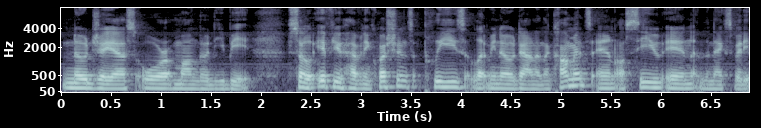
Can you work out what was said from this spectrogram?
Node.js or MongoDB. So if you have any questions, please let me know down in the comments and I'll see you in the next video.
